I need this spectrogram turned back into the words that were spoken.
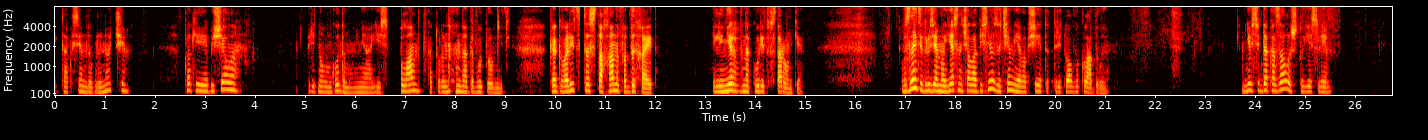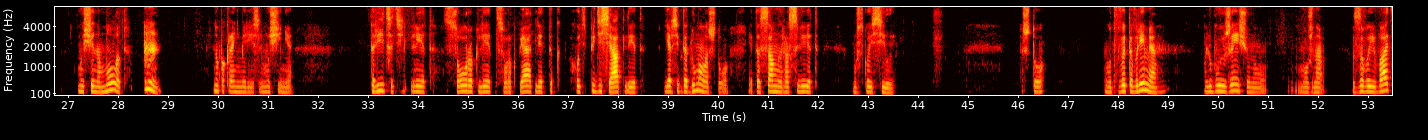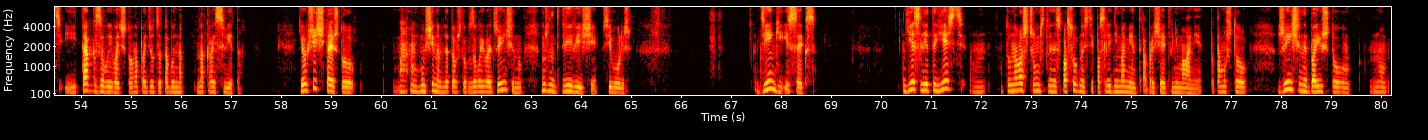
Итак, всем доброй ночи. Как я и обещала, перед Новым годом у меня есть план, который надо выполнить. Как говорится, Стаханов отдыхает или нервно курит в сторонке. Вы знаете, друзья мои, я сначала объясню, зачем я вообще этот ритуал выкладываю. Мне всегда казалось, что если мужчина молод, ну, по крайней мере, если мужчине 30 лет, 40 лет, 45 лет, так хоть 50 лет, я всегда думала, что это самый рассвет мужской силы. Что вот в это время любую женщину можно завоевать и так завоевать, что она пойдет за тобой на, на край света. Я вообще считаю, что мужчинам для того, чтобы завоевать женщину, нужно две вещи всего лишь. Деньги и секс. Если это есть, то на ваши умственные способности последний момент обращает внимание. Потому что женщины, боюсь, что ну,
